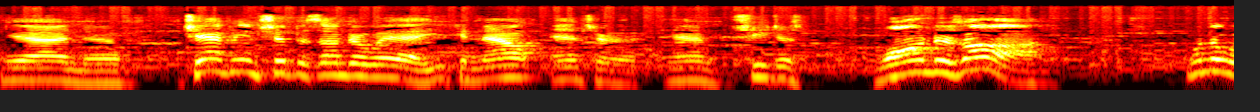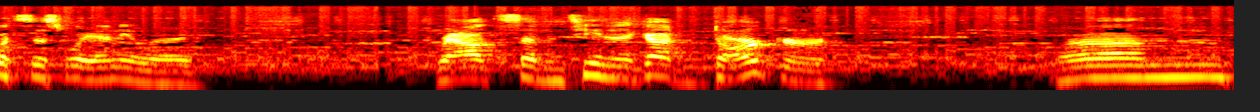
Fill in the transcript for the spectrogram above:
Yeah, I know. Championship is underway. You can now enter. And she just wanders off. Wonder what's this way anyway. Route 17, and it got darker. Um.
